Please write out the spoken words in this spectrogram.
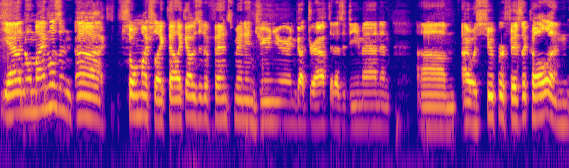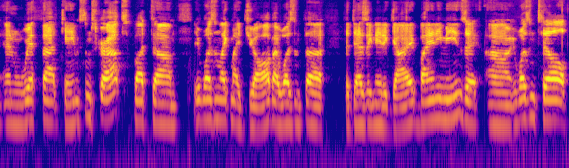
Yeah, no, mine wasn't uh, so much like that. Like I was a defenseman in junior and got drafted as a D man, and um, I was super physical, and and with that came some scraps. But um, it wasn't like my job. I wasn't the the designated guy by any means. It, uh, it wasn't until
